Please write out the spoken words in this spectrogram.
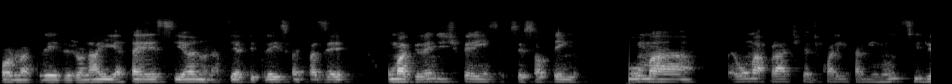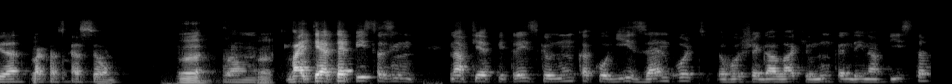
Fórmula 3 regional. E até esse ano, na FF3, vai fazer uma grande diferença, que você só tem uma, uma prática de 40 minutos e direto para a classificação. É, então, é. vai ter até pistas em, na FF3 que eu nunca corri, Zandvoort, eu vou chegar lá que eu nunca andei na pista.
